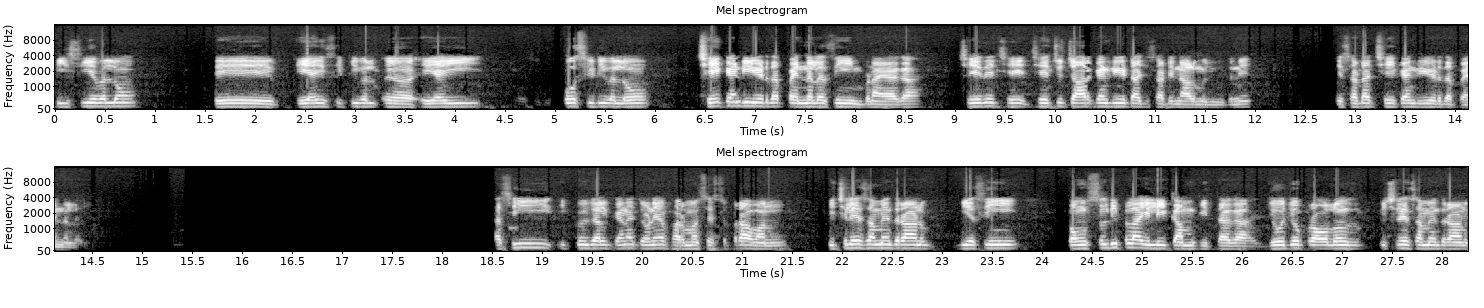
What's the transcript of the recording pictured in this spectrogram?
ਪੀਸੀਏ ਵੱਲੋਂ ਤੇ ਏਆਈਸੀਟੀ ਵੱਲ ਏਆਈ ਓਸੀਡੀ ਵੱਲੋਂ 6 ਕੈਂਡੀਡੇਟ ਦਾ ਪੈਨਲ ਅਸੀਂ ਬਣਾਇਆਗਾ। 6 ਦੇ 6 6 ਚੋਂ 4 ਕੈਂਡੀਡੇਟ ਅੱਜ ਸਾਡੇ ਨਾਲ ਮੌਜੂਦ ਨੇ। ਇਹ ਸਾਡਾ 6 ਕੈਂਡੀਡੇਟ ਦਾ ਪੈਨਲ ਹੈ ਅਸੀਂ ਇੱਕੋ ਹੀ ਗੱਲ ਕਹਿਣਾ ਚਾਹੁੰਦੇ ਹਾਂ ਫਾਰਮਾਸਿਸਟ ਭਰਾਵਾਂ ਨੂੰ। ਪਿਛਲੇ ਸਮੇਂ ਦੌਰਾਨ ਵੀ ਅਸੀਂ ਕੌਂਸਲ ਦੀ ਭਲਾਈ ਲਈ ਕੰਮ ਕੀਤਾਗਾ। ਜੋ ਜੋ ਪ੍ਰੋਬਲਮਸ ਪਿਛਲੇ ਸਮੇਂ ਦੌਰਾਨ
